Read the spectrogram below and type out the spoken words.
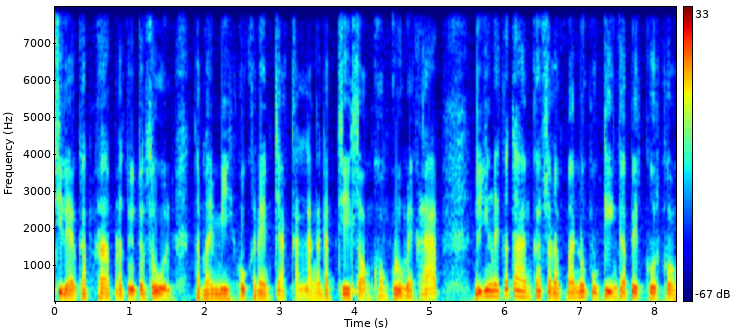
ที่แล้วครับ 5 ประตูต่อศูนย์ทำให้มี 6 คะแนนจากการล้างอันดับที่ 2 ของกลุ่มเลยครับโดยอย่างไรก็ตามครับสำหรับมาโนพูกิงครับเป็นโค้ชของ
